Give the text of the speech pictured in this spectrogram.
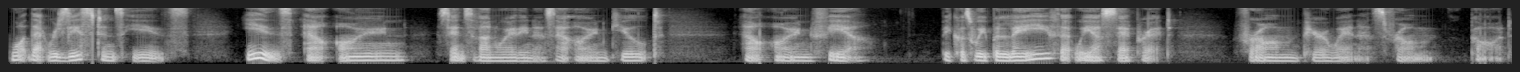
what that resistance is, is our own sense of unworthiness, our own guilt, our own fear, because we believe that we are separate from pure awareness, from God.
